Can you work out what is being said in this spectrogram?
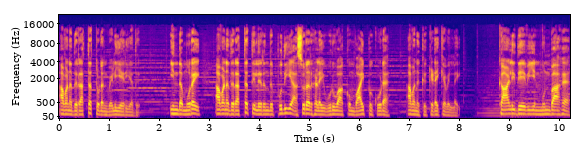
அவனது இரத்தத்துடன் வெளியேறியது. இந்த முறை அவனது இரத்தத்திலிருந்து புதிய அசுரர்களை உருவாக்கும் வாய்ப்பு கூட அவனுக்கு கிடைக்கவில்லை. காளிதேவியின் முன்பாக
